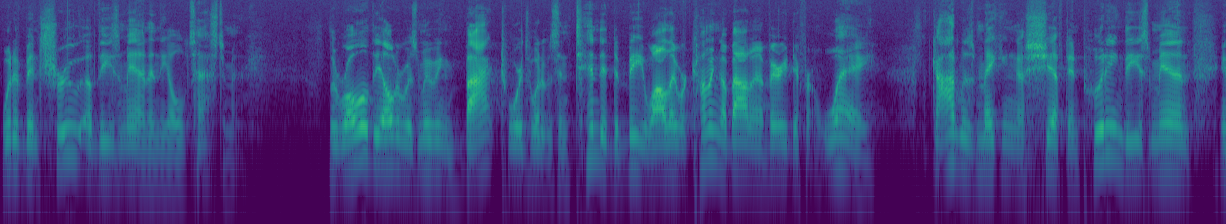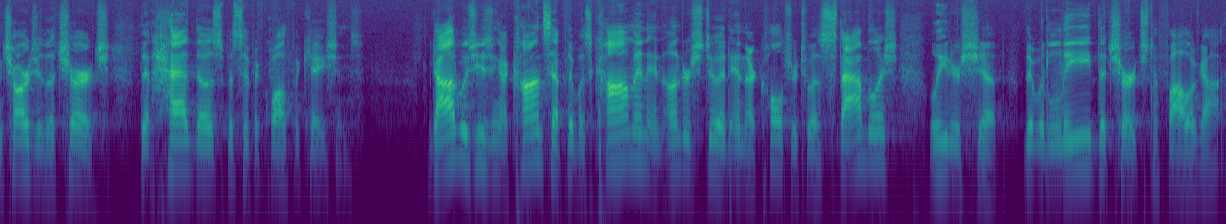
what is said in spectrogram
would have been true of these men in the Old Testament. The role of the elder was moving back towards what it was intended to be while they were coming about in a very different way. God was making a shift and putting these men in charge of the church that had those specific qualifications. God was using a concept that was common and understood in their culture to establish leadership that would lead the church to follow God.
